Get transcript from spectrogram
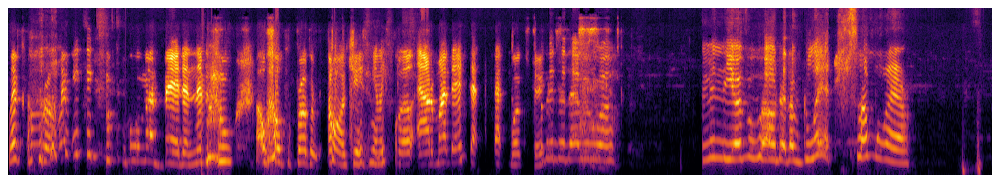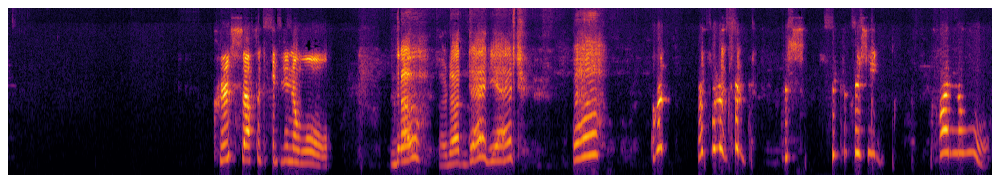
Let, hold on, let me get comfortable in my bed and then we'll, I'll help a brother. Oh, jeez, nearly fell out of my bed. That that works too. I'm in the Netherworld. I'm in the overworld and I'm glitched somewhere. Chris suffocated in a wall. No, they're not dead yet. Ah, That's what it said. This Chrissy died in a wall.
